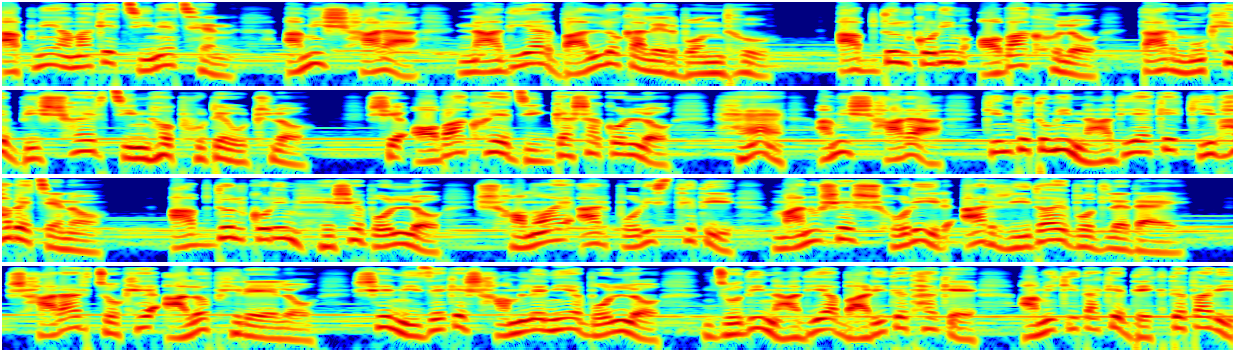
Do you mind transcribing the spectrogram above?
আপনি আমাকে চিনেছেন। আমি সারা নাদিয়ার বাল্যকালের বন্ধু। আব্দুল করিম অবাক হল, তার মুখে বিস্ময়ের চিহ্ন ফুটে উঠল। সে অবাক হয়ে জিজ্ঞাসা করল হ্যাঁ আমি সারা, কিন্তু তুমি নাদিয়াকে কীভাবে চেনো? আব্দুল করিম হেসে বলল সময় আর পরিস্থিতি মানুষের শরীর আর হৃদয় বদলে দেয়। সারার চোখে আলো ফিরে এলো। সে নিজেকে সামলে নিয়ে বলল, যদি নাদিয়া বাড়িতে থাকে, আমি কি তাকে দেখতে পারি?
